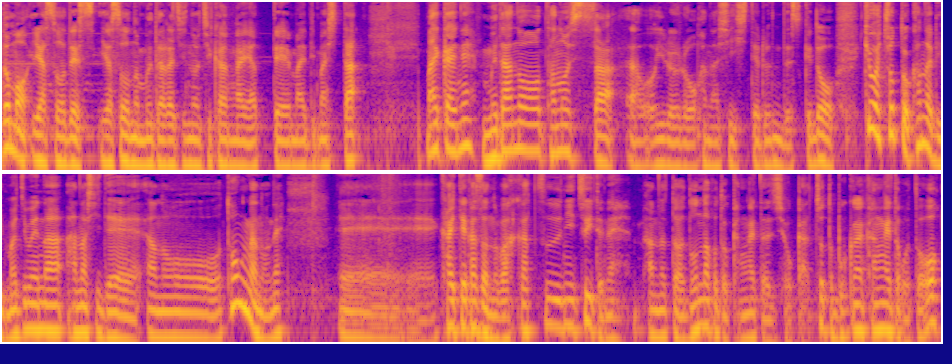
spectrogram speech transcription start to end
どうも、安尾です。安尾の無駄ラジの時間がやってまいりました。毎回ね、無駄の楽しさをいろいろお話ししてるんですけど、今日はちょっとかなり真面目な話で、あの、トンガのね、えー海底火山の爆発についてね、あなたはどんなことを考えたでしょうか？ちょっと僕が考えたことを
